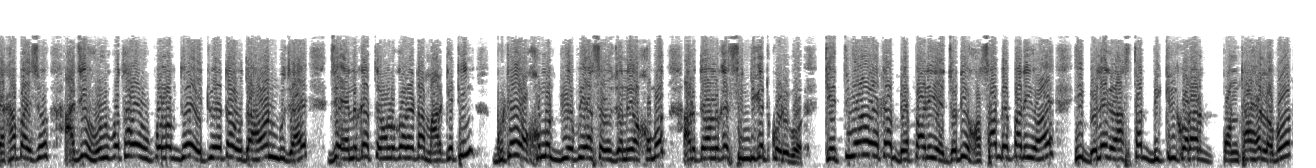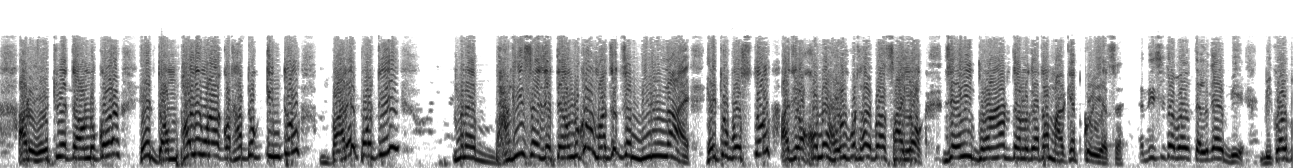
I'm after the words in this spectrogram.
দেখা পাইছো। আজি সৰু পথাৰৰ উপলব্ধ এইটো এটা উদাহৰণ বুজায় যে এনেকুৱা তেওঁলোকৰ এটা মাৰ্কেটিং গোটেই অসমত বিয়পি আছে উজনি অসমত আৰু তেওঁলোকে চিণ্ডিকেট কৰিব। কেতিয়াও এটা বেপাৰীয়ে যদি সঁচা বেপাৰী হয় সি বেলেগ ৰাস্তাত বিক্ৰী কৰাৰ পন্থাহে ল'ব আৰু সেইটোৱে তেওঁলোকৰ সেই দমফালি মৰা কথাটোক কিন্তু বাৰে প্ৰতি মানে ভাঙিছে যে তেওঁলোকৰ মাজত যে মিল নাই সেইটো বস্তু আজি অসমে সৰু পথাৰৰ পৰা চাই লওক যে এই ধৰণৰ তেওঁলোকে এটা মাৰ্কেট কৰি আছে। নিশ্চিতভাৱে তেওঁলোকে বিকল্প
